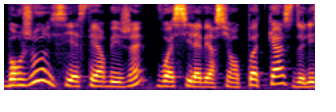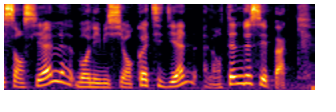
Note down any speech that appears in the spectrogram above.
Bonjour, ici Esther Bégin. Voici la version podcast de L'Essentiel, mon émission quotidienne à l'antenne de CEPAC.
